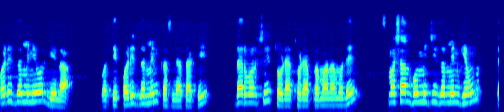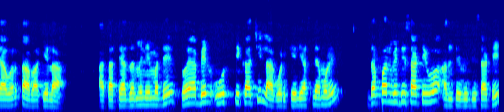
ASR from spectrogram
पडीत जमिनीवर गेला व ती पडीत जमीन कसण्यासाठी दरवर्षी थोड्या थोड्या प्रमाणामध्ये स्मशानभूमीची जमीन घेऊन त्यावर ताबा केला. आता त्या जमिनीमध्ये सोयाबीन ऊस पिकाची लागवड केली असल्यामुळे दफनविधीसाठी व अंत्यविधीसाठी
